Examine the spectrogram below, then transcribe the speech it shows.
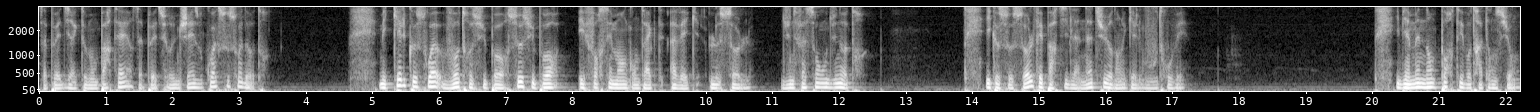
Ça peut être directement par terre, ça peut être sur une chaise ou quoi que ce soit d'autre. Mais quel que soit votre support, ce support est forcément en contact avec le sol, d'une façon ou d'une autre. Et que ce sol fait partie de la nature dans laquelle vous vous trouvez. Et eh bien maintenant, portez votre attention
